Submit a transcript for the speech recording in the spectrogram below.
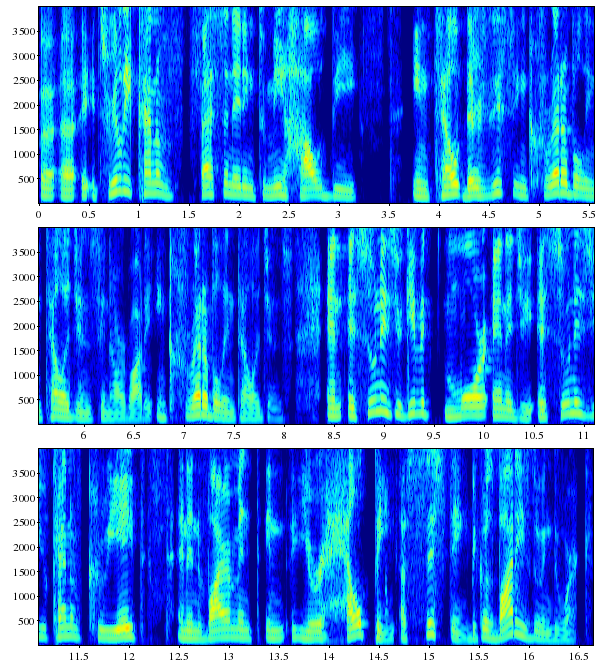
uh, uh, it's really kind of fascinating to me how the intel there's this incredible intelligence in our body incredible intelligence and as soon as you give it more energy as soon as you kind of create an environment in you're helping assisting because body is doing the work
